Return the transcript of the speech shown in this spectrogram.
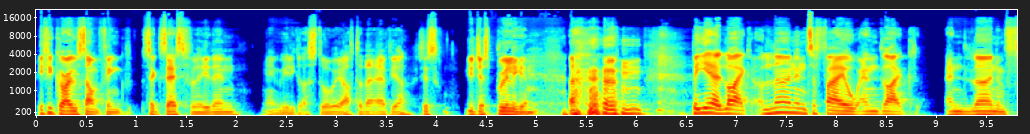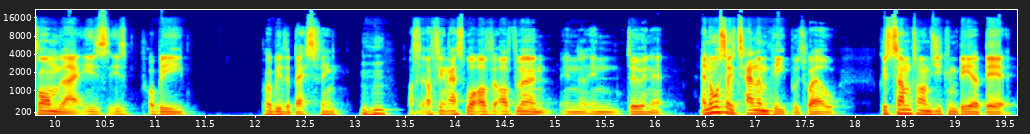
if you grow something successfully, then you ain't really got a story after that, have you? Just you're just brilliant. um, but yeah, like learning to fail and like and learning from that is is probably probably the best thing. Mm-hmm. I, th- I think that's what I've I've learned in in doing it, and also telling people as well, because sometimes you can be a bit.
